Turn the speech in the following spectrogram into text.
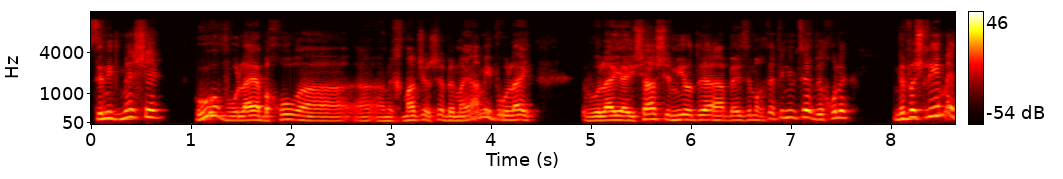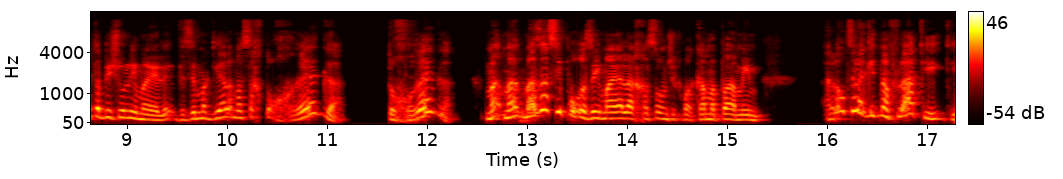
זה נדמה שהוא ואולי הבחור הנחמד שיושב במיאמי ואולי, ואולי האישה שמי יודע באיזה מרתף היא נמצאת וכולי, מבשלים את הבישולים האלה וזה מגיע למסך תוך רגע, תוך רגע. מה, מה, מה זה הסיפור הזה עם איילה חסון שכבר כמה פעמים אני לא רוצה להגיד נפלה, כי, כי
